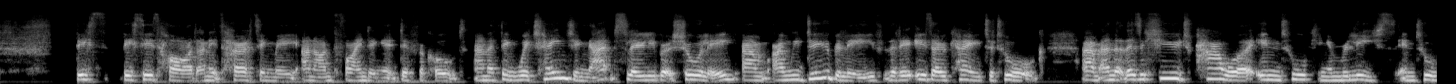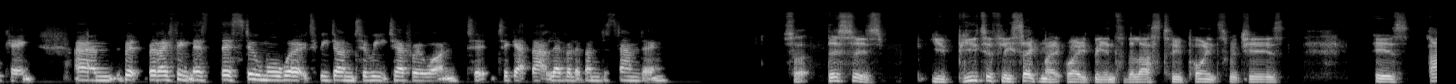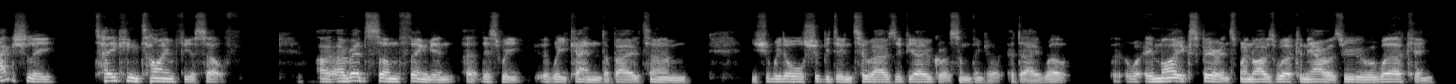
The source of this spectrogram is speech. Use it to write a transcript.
this this is hard and it's hurting me and i'm finding it difficult. And i think we're changing that slowly but surely. Um, and we do believe that it is okay to talk um, and that there's a huge power in talking and release in talking. Um, but but i think there's there's still more work to be done to reach everyone to to get that level of understanding. So this is you beautifully segued me into the last two points which is is actually taking time for yourself. I, I read something in uh, this week, weekend, about um, you should we all should be doing two hours of yoga or something a, a day. Well, uh, in my experience, when I was working the hours we were working,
